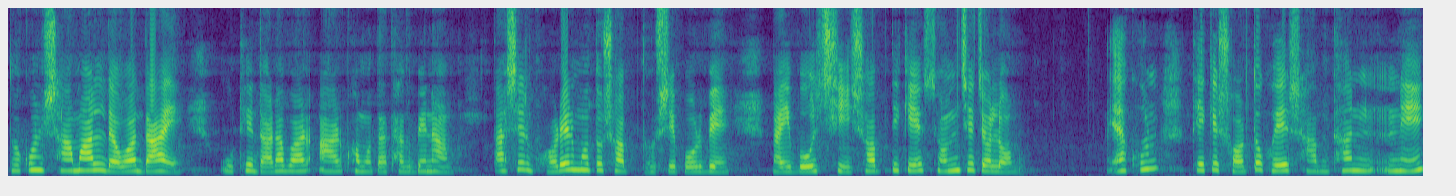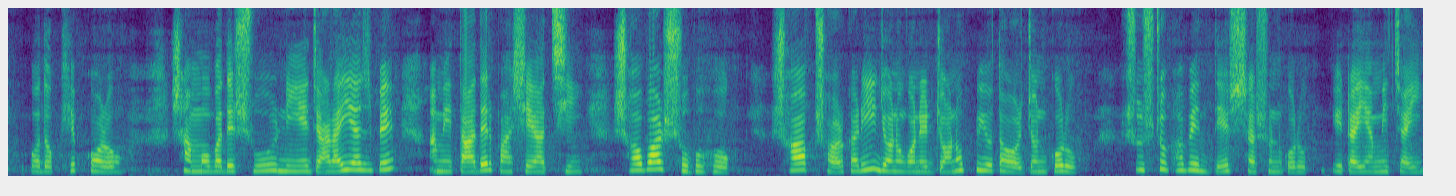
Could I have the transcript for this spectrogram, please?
তখন সামাল দেওয়া দায়, উঠে দাঁড়াবার আর ক্ষমতা থাকবে না। তাসের ঘরের মতো সব ধসে পড়বে। তাই বলছি, সব দিকে সমঝে চলো। এখন থেকে সতর্ক হয়ে সাবধানে পদক্ষেপ করো। সাম্যবাদের সুর নিয়ে যারাই আসবে, আমি তাদের পাশে আছি। সবার শুভ হোক। সব সরকারই জনগণের জনপ্রিয়তা অর্জন করুক। সুষ্ঠুভাবে দেশ শাসন করুক, এটাই আমি চাই।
